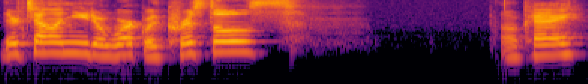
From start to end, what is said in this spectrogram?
They're telling you to work with crystals. Okay.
